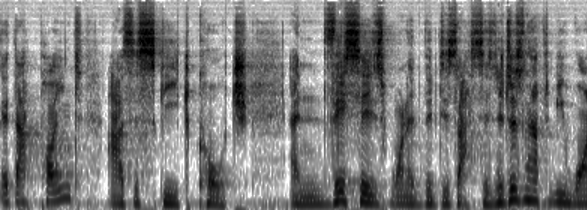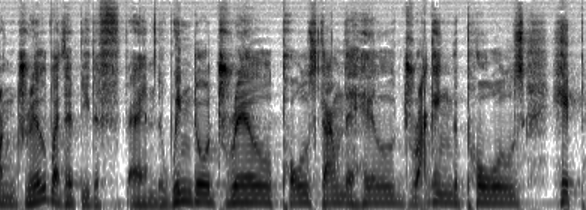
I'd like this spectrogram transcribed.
at that point as a ski coach. And this is one of the disasters. It doesn't have to be one drill, whether it be the um, the window drill, poles down the hill, dragging the poles, hip,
